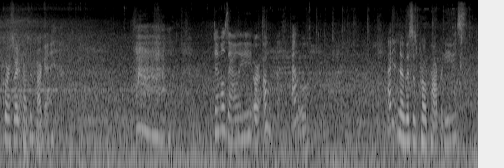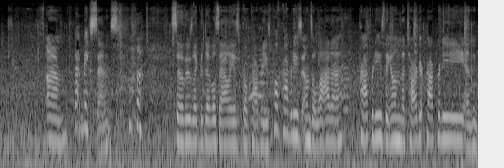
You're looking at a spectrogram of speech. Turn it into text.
of course, right across from Target. Devil's Alley, or oh, oh. I didn't know this was Pro Properties. Um, that makes sense. so there's like the Devil's Alley is Pro Properties. Pro Properties owns a lot of properties. They own the Target property and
